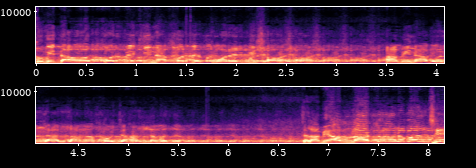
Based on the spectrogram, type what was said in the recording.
তুমি দাওয়াত করবে কি না করবে পরের বিষয়। আমি না বললে আল্লাহ আমাকেও জাহান নামে দেবে। তাহলে আমি আল্লাহর জন্য বলছি,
